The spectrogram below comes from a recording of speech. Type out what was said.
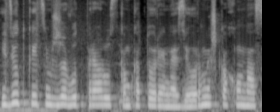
идет к этим же вот проросткам, которые на зернышках у нас.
